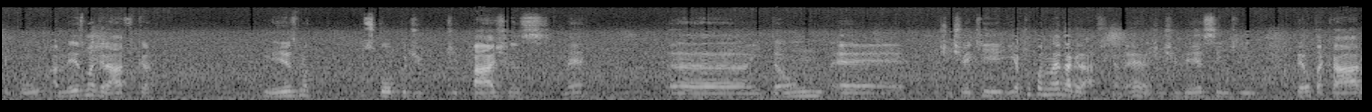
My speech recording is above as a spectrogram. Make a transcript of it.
Tipo, a mesma gráfica, mesmo escopo de, de páginas, né? Ah, então, é, a gente vê que. E a culpa não é da gráfica, né? A gente vê assim que papel tá caro,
